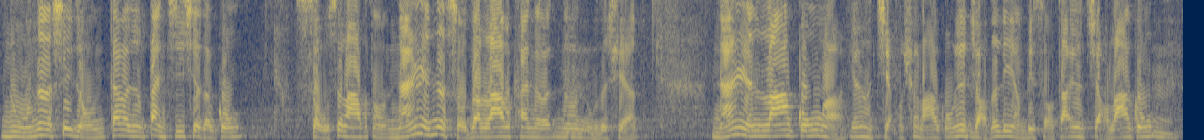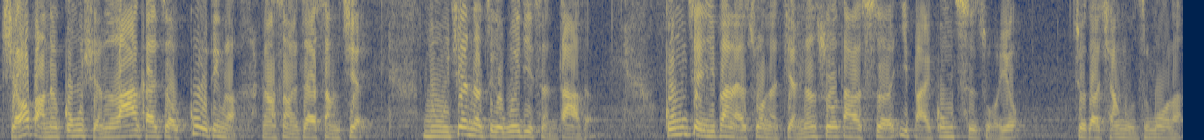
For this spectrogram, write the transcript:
弩呢是一种大概这种半机械的弓，手是拉不动，男人的手都拉不开那个那个弩的弦。男人拉弓啊，要用脚去拉弓，因为脚的力量比手大，用脚拉弓，脚把那弓弦拉开之后固定了，然后上来再上箭。弩箭的这个威力是很大的。弓箭一般来说呢，简单说大概射一百公尺左右，就到强弩之末了。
